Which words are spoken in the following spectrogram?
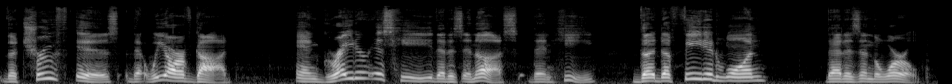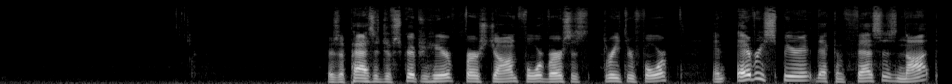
the truth is that we are of God, and greater is He that is in us than He, the defeated one that is in the world. There's a passage of scripture here, 1 John 4, verses 3 through 4. And every spirit that confesses not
